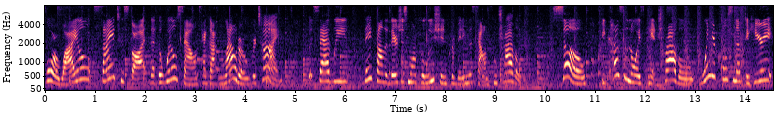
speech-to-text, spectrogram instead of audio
For a while, scientists thought that the whale sounds had gotten louder over time, but sadly, they found that there's just more pollution preventing the sound from traveling. So, because the noise can't travel, when you're close enough to hear it,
